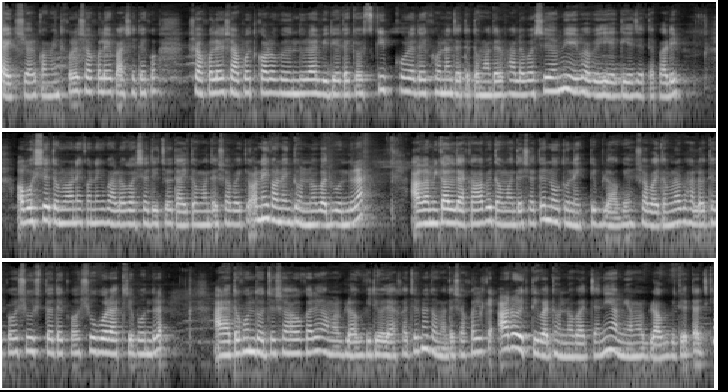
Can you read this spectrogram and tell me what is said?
লাইক শেয়ার কমেন্ট করে সকলের পাশে থেকো। সকলে সাপোর্ট করো বন্ধুরা ভিডিওটা কেউ স্কিপ করে দেখো না, যাতে তোমাদের ভালোবাসে আমি এইভাবেই এগিয়ে যেতে পারি। অবশ্যই তোমরা অনেক অনেক ভালোবাসা দিচ্ছ, তাই তোমাদের সবাইকে অনেক অনেক ধন্যবাদ বন্ধুরা। আগামীকাল দেখা হবে তোমাদের সাথে নতুন একটি ব্লগে। সবাই তোমরা ভালো থেকো, সুস্থ থেকো, শুভরাত্রি বন্ধুরা। আর এতক্ষণ ধৈর্য সহকারে আমার ব্লগ ভিডিও দেখার জন্য তোমাদের সকলকে আরও একটিবার ধন্যবাদ জানিয়ে আমি আমার ব্লগ ভিডিওটা আজকে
